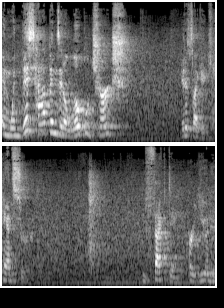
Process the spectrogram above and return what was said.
And when this happens in a local church, it is like a cancer infecting her unity.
